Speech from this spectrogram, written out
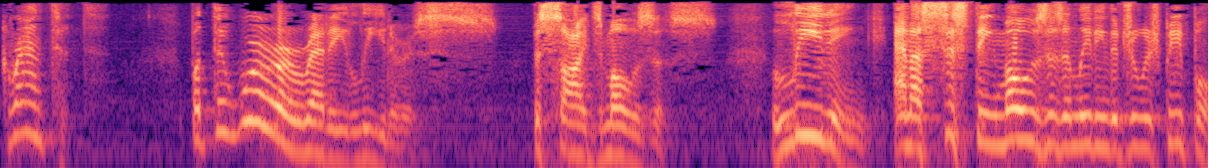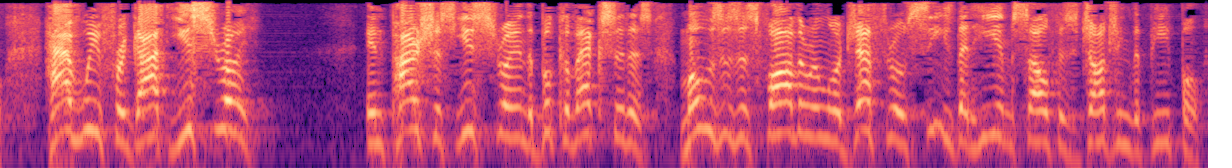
Granted. But there were already leaders besides Moses leading and assisting Moses and leading the Jewish people. Have we forgot Yisro? In Parshas Yisro, in the book of Exodus, Moses' father-in-law Jethro sees that he himself is judging the people.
